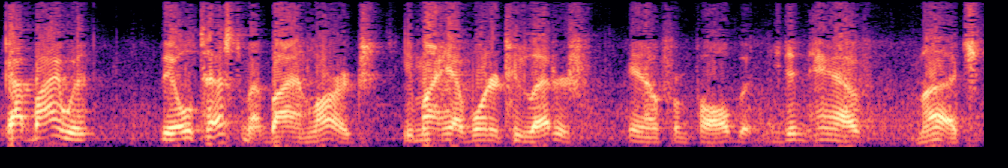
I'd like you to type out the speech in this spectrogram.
got by with the Old Testament by and large. You might have one or two letters, you know, from Paul, but you didn't have much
